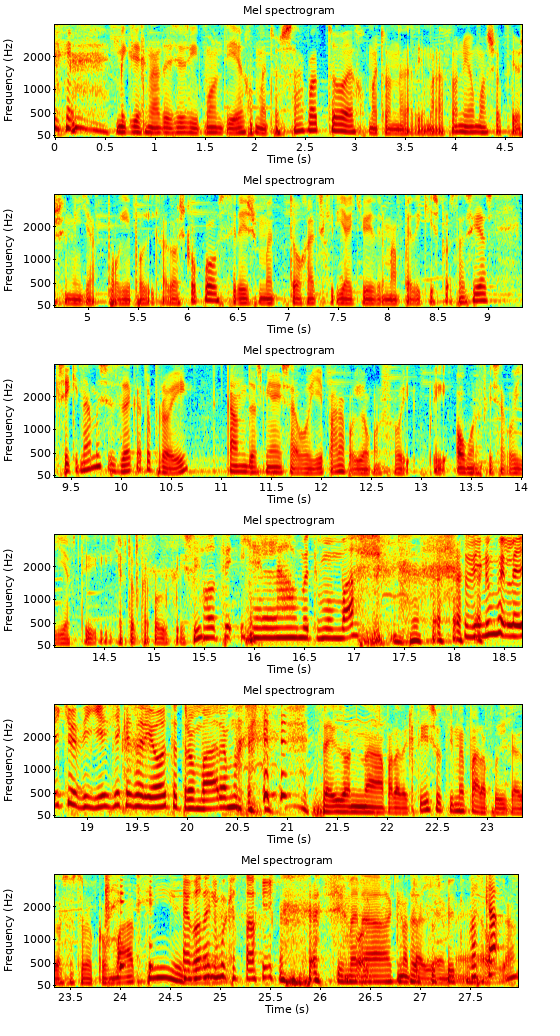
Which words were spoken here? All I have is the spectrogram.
Μην ξεχνάτε εσείς λοιπόν ότι έχουμε το Σάββατο, έχουμε τον ραδιομαραθώνιο μας, ο οποίος είναι για πολύ πολύ καλό σκοπό. Στηρίζουμε το Χατζικυριάκιο Ίδρυμα Παιδικής Προστασίας. Ξεκινάμε στις 10 το πρωί, κάνοντας μια εισαγωγή, πάρα πολύ όμορφη, όμορφη εισαγωγή για, αυτή, για αυτό που θα ακολουθήσει. Ότι γελάω με τη μαμά σου. Δίνουμε λέει και οδηγίες για καθαριότητα τρομάρα μας. Θέλω να παραδεχτείς ότι είμαι πάρα πολύ καλός σε αυτό το κομμάτι. Εγώ δεν είμαι καθόλου. Σήμερα να τα καθαρίζει το λέμε σπίτι. Βασικά όλα.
